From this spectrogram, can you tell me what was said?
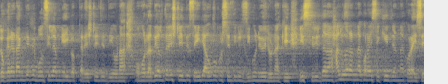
লোকেরা ডাক দেখে বলছিলাম, এই বক্তার স্টেজে দিও না। ওমর রাদিয়াল তার স্টেজ দিয়েছে এই যে আবু বকর সিদ্দিকের জীবনী হইল নাকি? স্ত্রীর দ্বারা হালুয়া রান্না করাইছে, ক্ষীর রান্না করাইছে।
